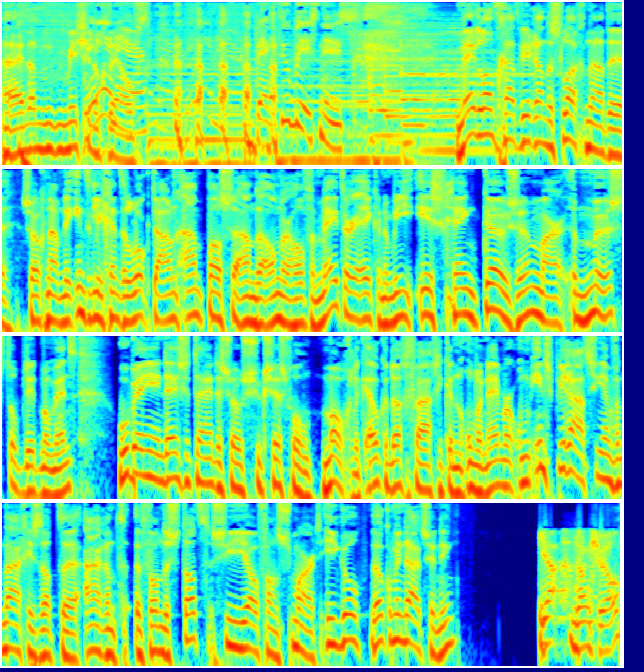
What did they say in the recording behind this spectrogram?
En dan mis je nog de helft. Back to business. Nederland gaat weer aan de slag na de zogenaamde intelligente lockdown. Aanpassen aan de anderhalve meter economie is geen keuze, maar een must op dit moment. Hoe ben je in deze tijden zo succesvol mogelijk? Elke dag vraag ik een ondernemer om inspiratie. En vandaag is dat uh, Arend van de Stad, CEO van Smart Eagle. Welkom in de uitzending. Ja, dankjewel.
